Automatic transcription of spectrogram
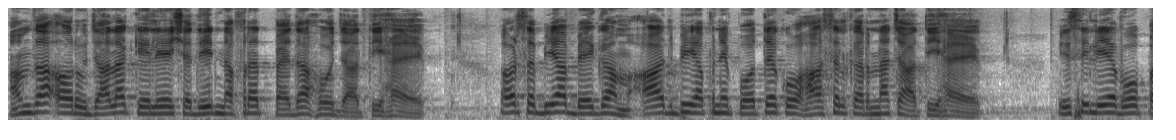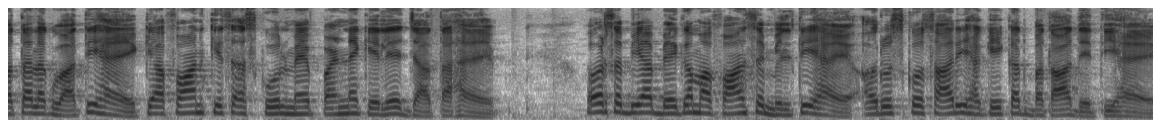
हमज़ा और उजाला के लिए शदीद नफ़रत पैदा हो जाती है और सबिया बेगम आज भी अपने पोते को हासिल करना चाहती है। इसीलिए वो पता लगवाती है कि अफ़ान किस स्कूल में पढ़ने के लिए जाता है और सबिया बेगम अफ़ान से मिलती है और उसको सारी हकीकत बता देती है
